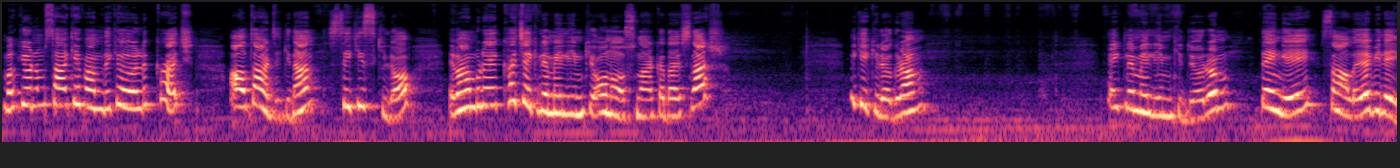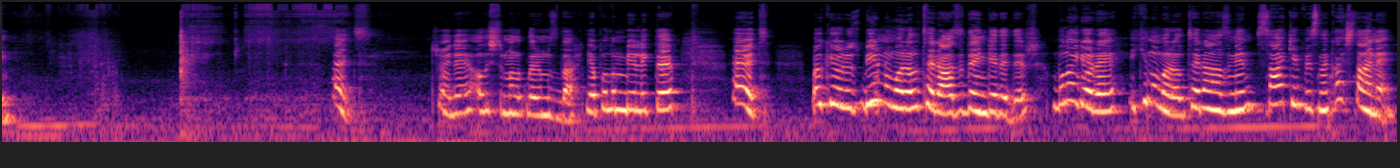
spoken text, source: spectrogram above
Bakıyorum sağ kefemdeki ağırlık kaç? 6 artı 2'den 8 kilo. E ben buraya kaç eklemeliyim ki 10 olsun arkadaşlar? 2 kilogram eklemeliyim ki diyorum. Dengeyi sağlayabileyim. Evet. Şöyle alıştırmalıklarımızı da yapalım birlikte. Evet. Bakıyoruz bir numaralı terazi dengededir. Buna göre iki numaralı terazinin sağ kefesine kaç tane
